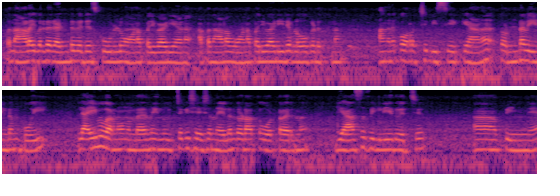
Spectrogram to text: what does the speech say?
അപ്പോൾ നാളെ ഇവരുടെ രണ്ടുപേരുടെ സ്കൂളിലും ഓണപ്പരിപാടിയാണ് അപ്പോൾ നാളെ ഓണപ്പരിപാടിയുടെ വ്ലോഗ് എടുക്കണം. അങ്ങനെ കുറച്ച് ബിസിയൊക്കെയാണ്. തൊണ്ട വീണ്ടും പോയി. ലൈവ് വരണമെന്നുണ്ടായിരുന്നു. ഇന്ന് ഉച്ചയ്ക്ക് ശേഷം നിലം തൊടാത്ത ഓട്ടമായിരുന്നു. ഗ്യാസ് ഫില്ല് ചെയ്ത് വെച്ച്. പിന്നെ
